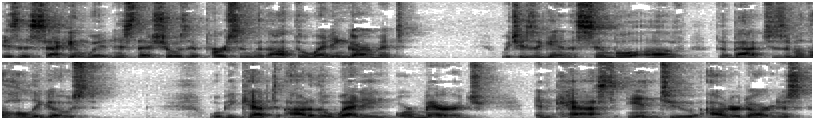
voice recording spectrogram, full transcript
is a second witness that shows a person without the wedding garment, which is again a symbol of the baptism of the Holy Ghost, will be kept out of the wedding or marriage and cast into outer darkness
